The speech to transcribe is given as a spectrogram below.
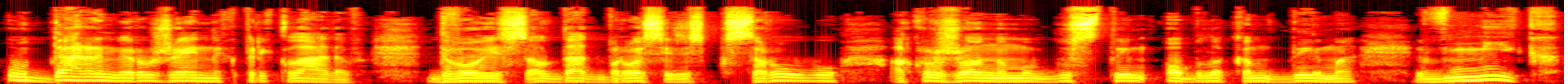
ударами ружейных прикладов. Двое солдат бросились к срубу, окруженному густым облаком дыма. В миг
